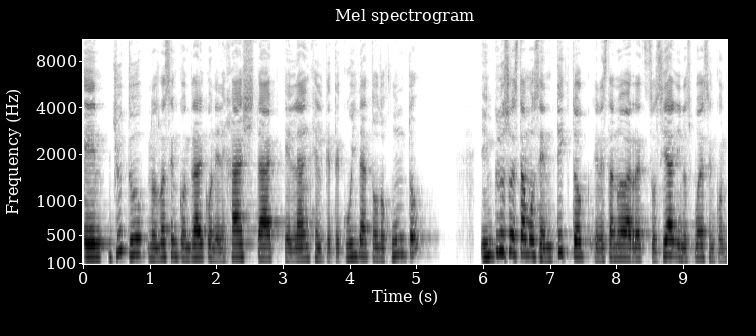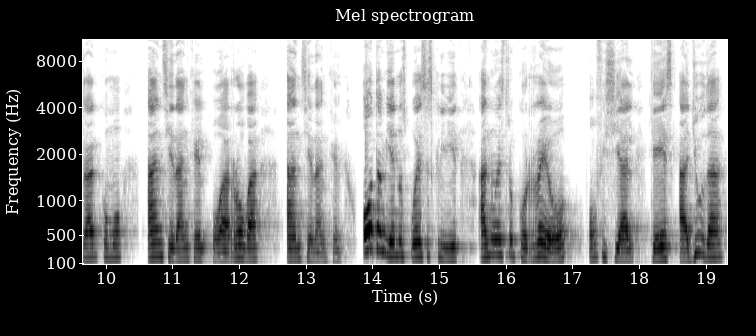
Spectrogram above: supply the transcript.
En YouTube nos vas a encontrar con el hashtag el ángel que te cuida, todo junto. Incluso estamos en TikTok, en esta nueva red social, y nos puedes encontrar como Ángel o arroba Ángel. O también nos puedes escribir a nuestro correo oficial que es ayuda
